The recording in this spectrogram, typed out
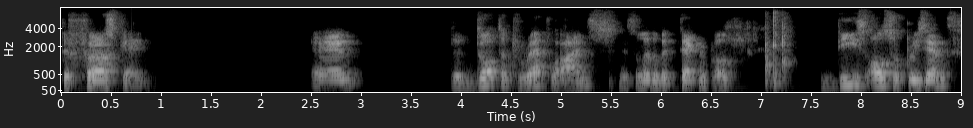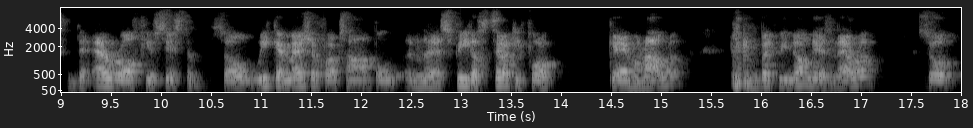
the first game. And the dotted red lines, it's a little bit technical, these also present the error of your system. So we can measure, for example, a speed of 34 km an hour, but we know there's an error. So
